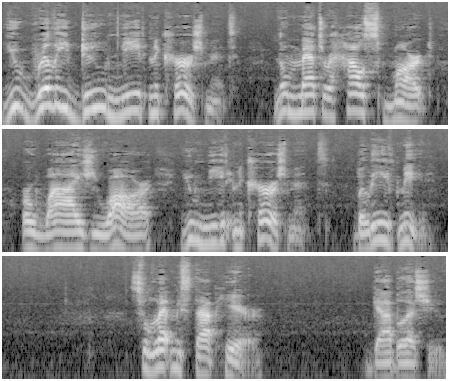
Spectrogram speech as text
You really do need encouragement. No matter how smart or wise you are, you need encouragement. Believe me. So let me stop here. God bless you.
